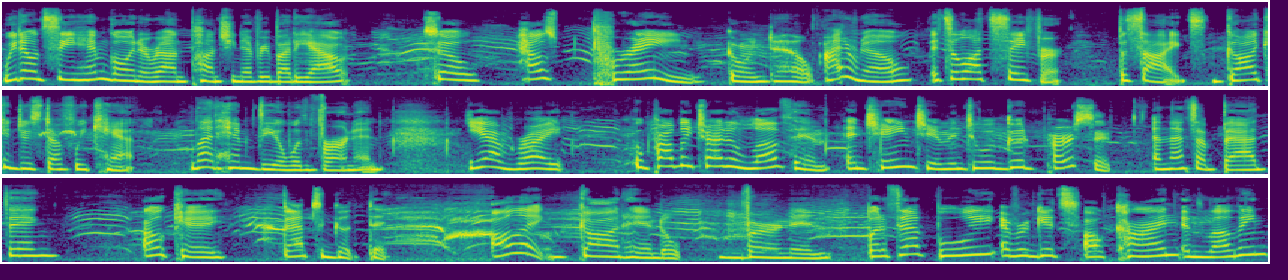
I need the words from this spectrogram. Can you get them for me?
We don't see him going around punching everybody out. So, How's praying going to help? I don't know. It's a lot safer. Besides, God can do stuff we can't. Let Him deal with Vernon. Yeah, right. We'll probably try to love him and change him into a good person. And that's a bad thing? Okay, that's a good thing. I'll let God handle Vernon. But if that bully ever gets all kind and loving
